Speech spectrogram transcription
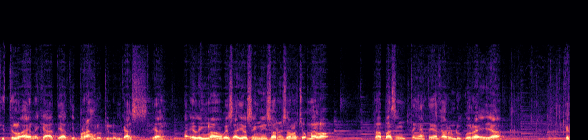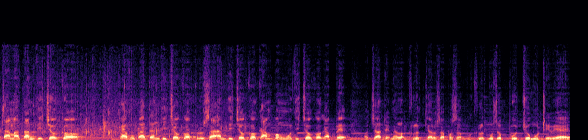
Ditelok aja nek hati-hati perang loh dilungkas ya. Tak eling no wes ayo sing nisor-nisor cok melok Bapak sing tengah-tengah karun ndukur ya. Kecamatan Dijogo, Kabupaten Dijogo, perusahaan Dijogo, kampungmu Dijogo kabeh. Aja adik melok gelut karo sapa-sapa. Gelut musuh bojomu dhewe ae.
